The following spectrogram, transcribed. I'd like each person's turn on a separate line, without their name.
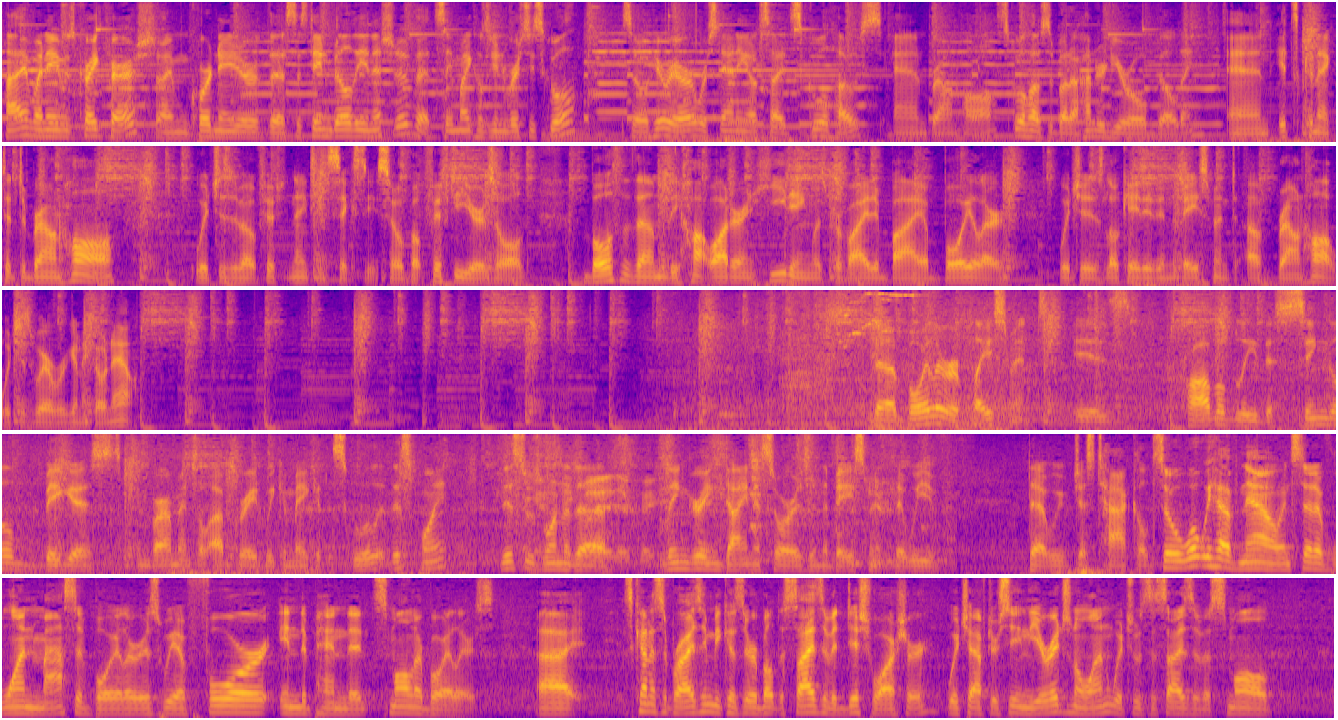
Hi, my name is Craig Farish. I'm coordinator of the Sustainability Initiative at St. Michael's University School. So here we are, we're standing outside Schoolhouse and Brown Hall. Schoolhouse is about a 100 year old building, and it's connected to Brown Hall, which is about 50, 1960, so about 50 years old. Both of them, the hot water and heating was provided by a boiler, which is located in the basement of Brown Hall, which is where we're going to go now. The boiler replacement is probably the single biggest environmental upgrade we can make at the school at this point. This was one of the lingering dinosaurs in the basement that we've that we've just tackled. So what we have now, instead of one massive boiler, is we have four independent, smaller boilers. Uh, it's kind of surprising because they're about the size of a dishwasher, which after seeing the original one, which was the size of a small,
